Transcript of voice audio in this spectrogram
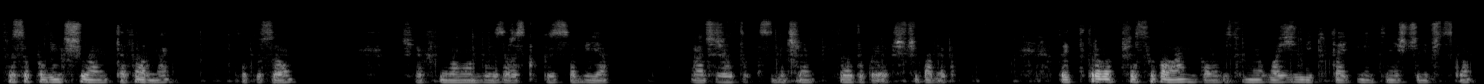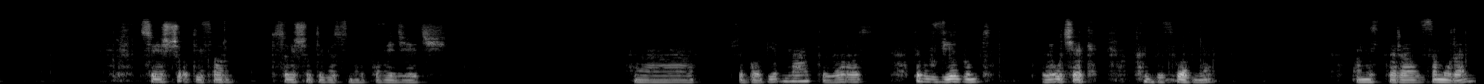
Po prostu powiększyłem te farmy, co tu są. Czy chwilę mam, bo zaraz kogoś zabija. Znaczy, że to znaczy, zaatakuje przez przypadek. Tutaj to trochę przesuwałem, bo dosłownie łazili tutaj i to niszczyli wszystko. Co jeszcze o tej farm, co jeszcze o tej wiosce mogę powiedzieć? Eee, że była biedna, to zaraz. To był wielbłąd, ale uciekł, dosłownie. On jest teraz za murem.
